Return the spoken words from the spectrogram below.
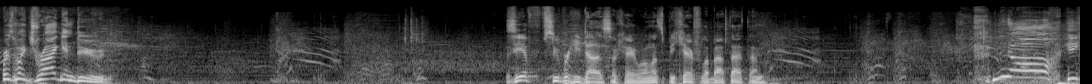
Where's my dragon, dude? Does he have super? He does. Okay, well, let's be careful about that then. No! He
